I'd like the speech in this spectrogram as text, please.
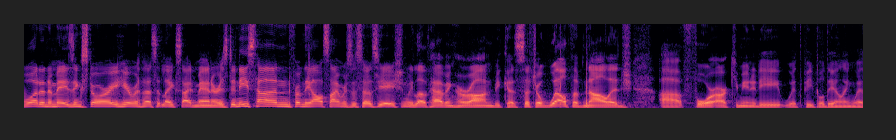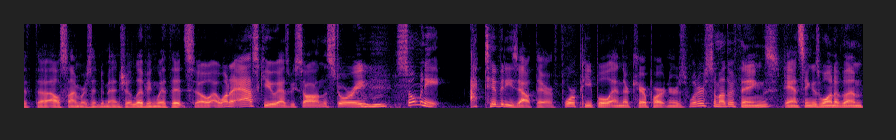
What an amazing story. Here with us at Lakeside Manor is Denise Hund from the Alzheimer's Association. We love having her on because such a wealth of knowledge uh, for our community with people dealing with uh, Alzheimer's and dementia, living with it. So I want to ask you, as we saw in the story, so many activities out there for people and their care partners. What are some other things? Dancing is one of them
